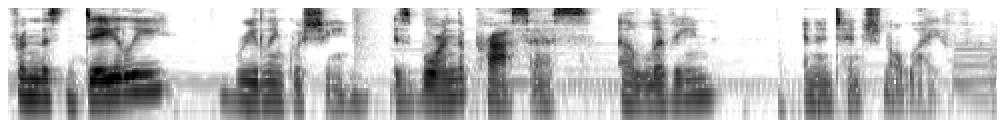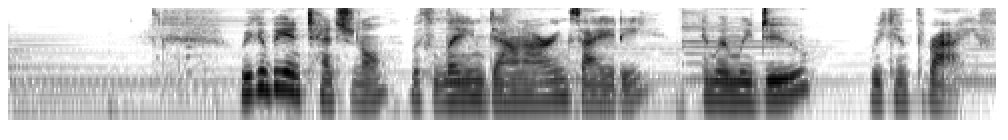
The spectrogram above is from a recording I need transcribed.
From this daily relinquishing is born the process of living an intentional life. We can be intentional with laying down our anxiety, and when we do, we can thrive.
